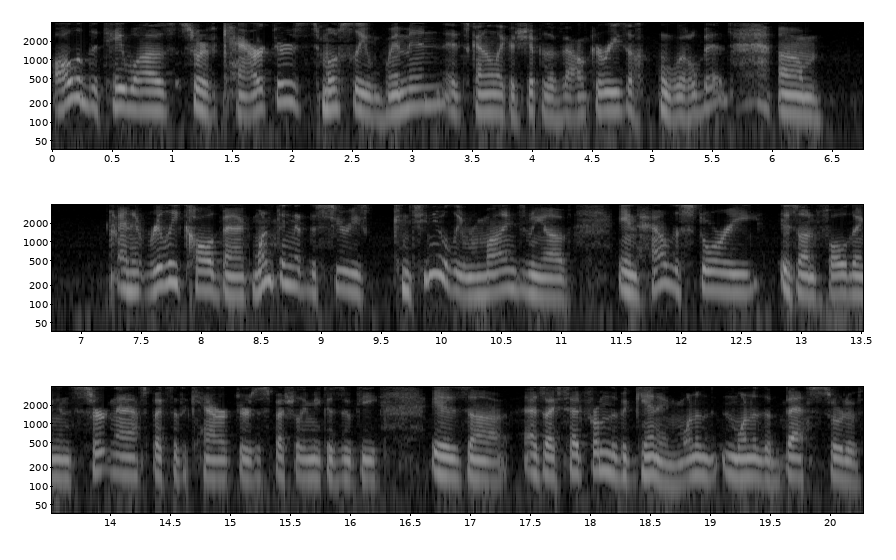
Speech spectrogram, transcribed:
all of the Teiwaz sort of characters. It's mostly women. It's kind of like a Ship of the Valkyries a little bit. Um, and it really called back one thing that the series continually reminds me of in how the story is unfolding and certain aspects of the characters especially mikazuki is uh, as i said from the beginning one of one of the best sort of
